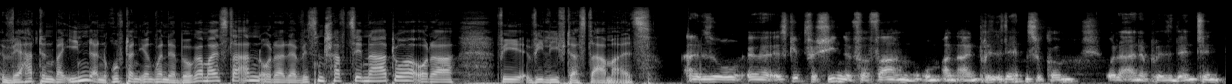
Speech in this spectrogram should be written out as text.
wer hat denn bei Ihnen, dann ruft dann irgendwann der Bürgermeister an oder der Wissenschaftssenator oder wie, wie lief das damals? Also äh, es gibt verschiedene Verfahren, um an einen Präsidenten zu kommen oder eine Präsidentin.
